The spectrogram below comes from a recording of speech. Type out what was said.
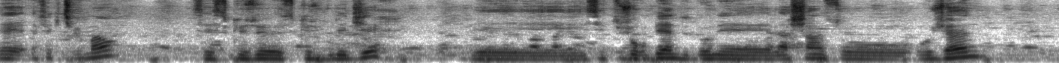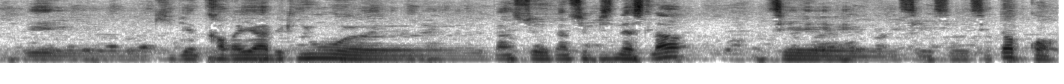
e- effectivement, c'est ce que je, ce que je voulais dire. Et c'est toujours bien de donner la chance aux, aux jeunes et qui viennent travailler avec nous euh, dans ce, dans ce business-là. C'est top, quoi.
